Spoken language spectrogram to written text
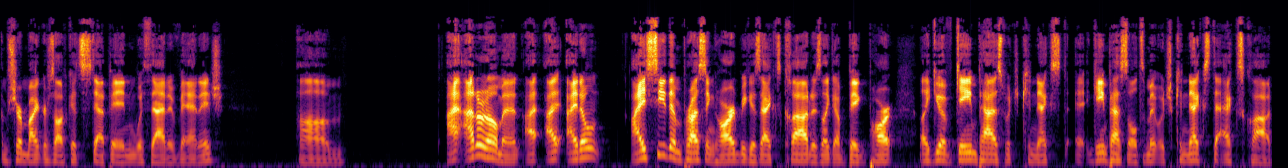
I'm sure Microsoft could step in with that advantage. Um, I, I don't know, man. I, I, I don't. I see them pressing hard because XCloud is like a big part. Like you have Game Pass, which connects Game Pass Ultimate, which connects to XCloud.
